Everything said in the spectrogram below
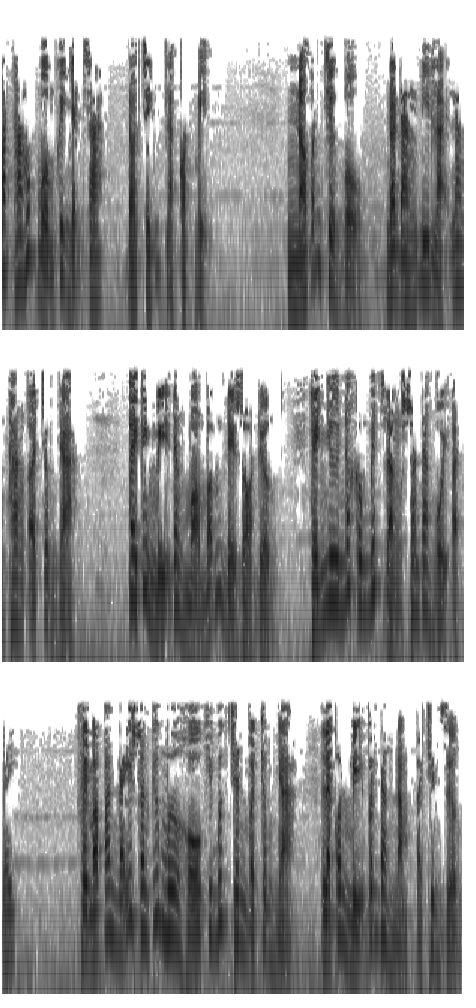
mắt há hốc mồm khi nhận ra đó chính là con mị. Nó vẫn chưa ngủ, nó đang đi lại lang thang ở trong nhà. Tay cái mị đang mò mẫm để dò đường, hình như nó không biết rằng Xoan đang ngồi ở đây. Vậy mà ban nãy Xoan cứ mơ hồ khi bước chân vào trong nhà, là con mị vẫn đang nằm ở trên giường.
